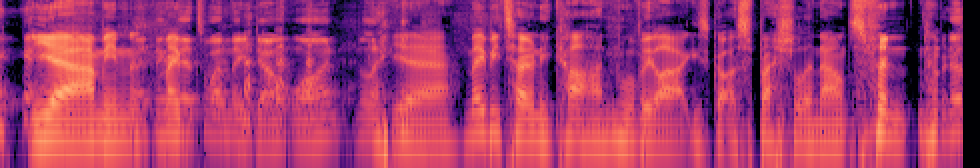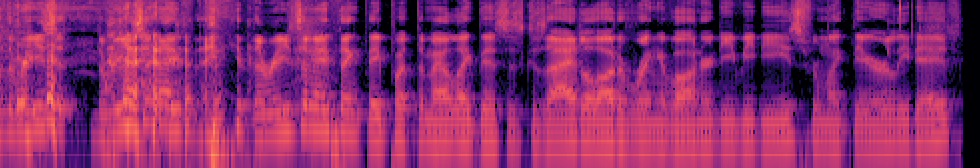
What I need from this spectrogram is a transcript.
yeah, I mean, I think maybe. that's one they don't want. Like, Yeah, maybe Tony Khan will be like, he's got a special announcement. But no, the reason the reason I the reason I think they put them out like this is because I had a lot of Ring of Honor DVDs from like the early days,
